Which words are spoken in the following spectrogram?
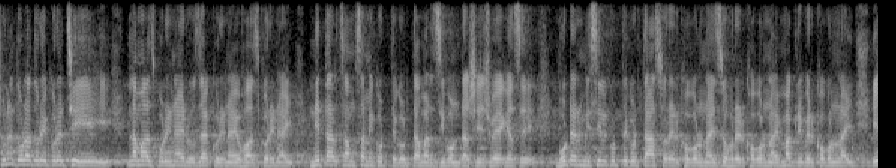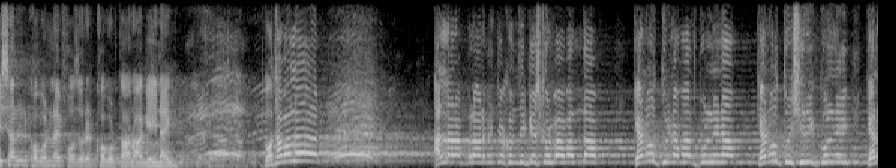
শুনে দৌড়াদৌড়ি করেছি। নামাজ পড়ি নাই, রোজা করি নাই, হজ করি নাই। নেতার চামচামি করতে করতে আমার জীবনটা শেষ হয়ে গেছে। ভোটের মিছিল করতে করতে আসরের খবর নাই, জোহরের খবর নাই, মাগরীবের খবর নাই, এশারের খবর নাই, ফজরের খবর তো আরও আগেই নাই। কথা বলেন। আল্লাহ রাব্বুল আলামিন যখন জিজ্ঞেস করবে আমার দাম কেন তুই নামাজ পড়লি না? কেন তুই শিরিক করলি? কেন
